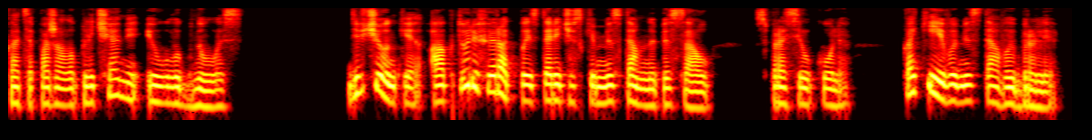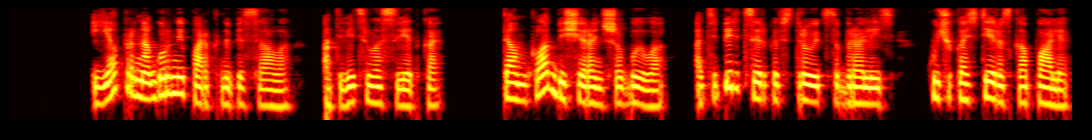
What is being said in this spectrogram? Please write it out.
Катя пожала плечами и улыбнулась. «Девчонки, а кто реферат по историческим местам написал?» – спросил Коля. «Какие вы места выбрали?» «Я про Нагорный парк написала», – ответила Светка. «Там кладбище раньше было, а теперь церковь строить собрались, кучу костей раскопали,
